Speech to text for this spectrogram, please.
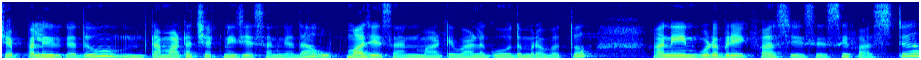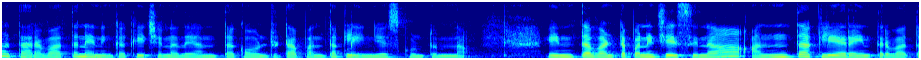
చెప్పలేదు కదా. టమాటా చట్నీ చేశాను కదా ఉప్మా చేశాను అనమాట ఇవాళ గోధుమ రవ్వతో. నేను కూడా బ్రేక్ఫాస్ట్ చేసేసి ఫస్ట్ తర్వాత నేను ఇంకా కిచెన్ అది అంతా కౌంటర్ టాప్ అంతా క్లీన్ చేసుకుంటున్నా. ఎంత వంట పని చేసినా అంతా క్లియర్ అయిన తర్వాత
